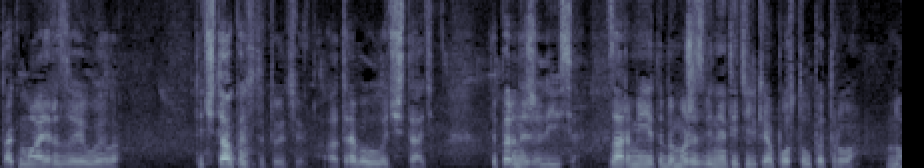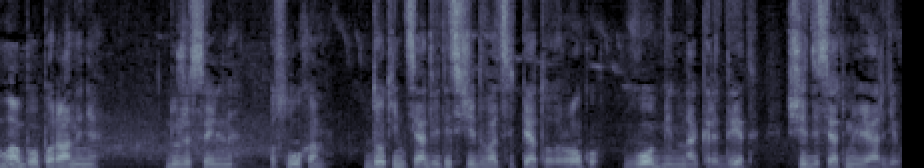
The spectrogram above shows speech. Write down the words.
Так Майер заявила. Ти читав Конституцію, а треба було читати. Тепер не жалійся. З армії тебе може звільнити тільки апостол Петро. Ну або поранення дуже сильне. По слухам, до кінця 2025 року в обмін на кредит 60 мільярдів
